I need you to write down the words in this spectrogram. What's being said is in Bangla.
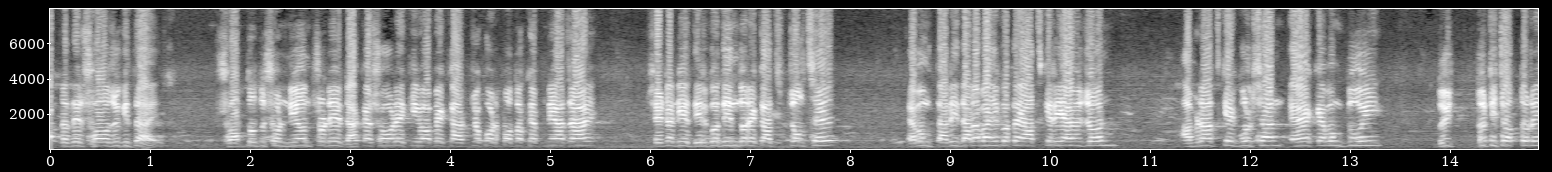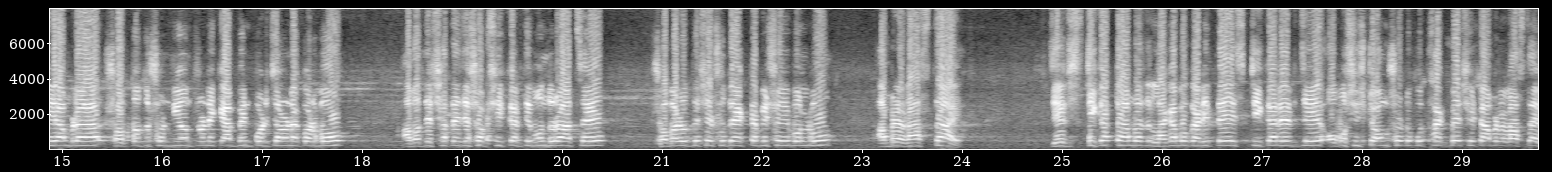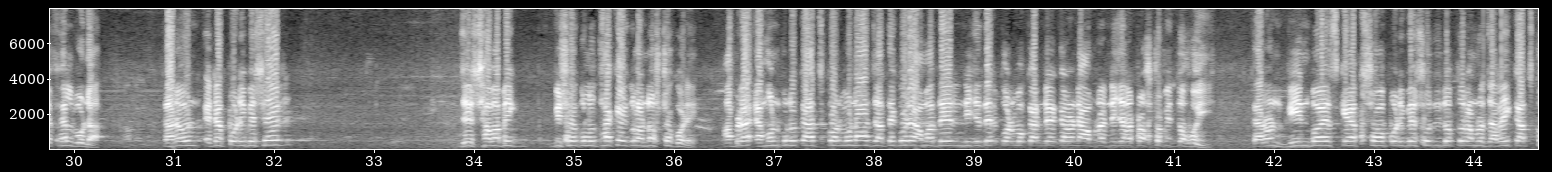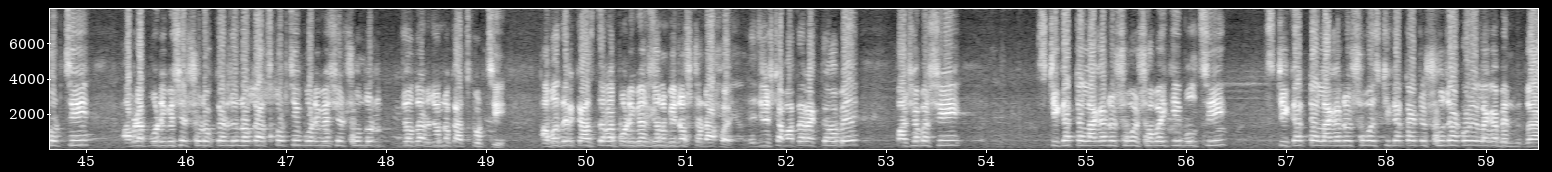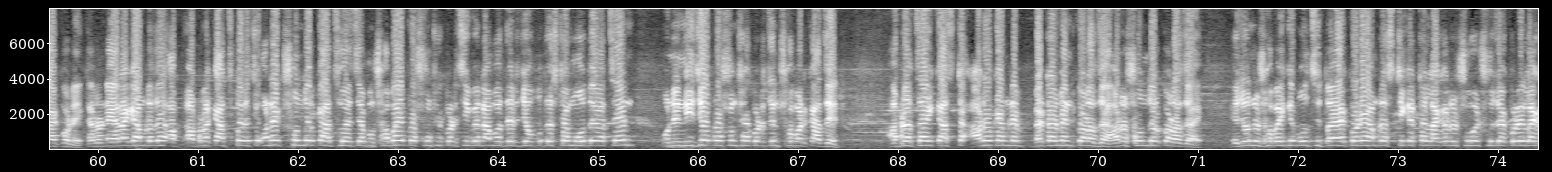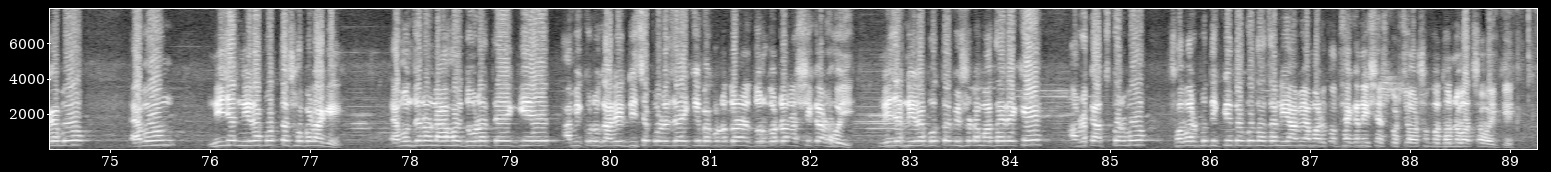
আপনাদের সহযোগিতায় শব্দ দূষণ নিয়ন্ত্রণে ঢাকা শহরে কীভাবে কার্যকর পদক্ষেপ নেওয়া যায়, সেটা নিয়ে দীর্ঘদিন ধরে কাজ চলছে এবং তারই ধারাবাহিকতায় আজকের এই আয়োজন। আমরা আজকে গুলশান এক এবং দুই দুটি চত্বরেই আমরা শব্দ দূষণ নিয়ন্ত্রণে ক্যাম্পেইন পরিচালনা করব। আমাদের সাথে যেসব শিক্ষার্থী বন্ধুরা আছে, সবার উদ্দেশ্যে শুধু একটা বিষয়ই বলব, আমরা রাস্তায় যে স্টিকারটা আমরা লাগাবো গাড়িতে, স্টিকারের যে অবশিষ্ট অংশটুকু থাকবে, সেটা আমরা রাস্তায় ফেলব না। কারণ এটা পরিবেশের যে স্বাভাবিক বিষয়গুলো থাকে, এগুলো নষ্ট করে। আমরা এমন কোনো কাজ করব না, যাতে করে আমাদের নিজেদের কর্মকাণ্ডের কারণে আমরা নিজেরা প্রশ্নবিদ্ধ হই। কারণ গ্রিন বয়েস ক্যাপ সহ পরিবেশ অধিদপ্তর আমরা যারাই কাজ করছি, আমরা পরিবেশের সুরক্ষার জন্য কাজ করছি, পরিবেশের সৌন্দর্যতার জন্য কাজ করছি। আমাদের কাজ দ্বারা পরিবেশ যেন বিনষ্ট না হয়। এই জিনিসটা মাথায় রাখতে হবে। পাশাপাশি স্টিকারটা লাগানোর সময় সবাইকেই বলছি, স্টিকারটা লাগানোর সময় স্টিকারটা একটু সোজা করে লাগাবেন, দয়া করে। কারণ এর আগে আমরা যে- আপ- আমরা কাজ করেছি, অনেক সুন্দর কাজ হয়েছে এবং সবাই প্রশংসা করেছি। ইভেন আমাদের যে উপদেষ্টা মহোদয় আছেন, উনি নিজেও প্রশংসা করেছেন সবার কাজের। আমরা চাই কাজটা আরও কেমনে বেটারমেন্ট করা যায়, আরও সুন্দর করা যায়। এজন্য সবাইকে বলছি, দয়া করে আমরা স্টিকারটা লাগানোর সময় সোজা করে লাগাবো এবং নিজের নিরাপত্তা সবার আগে। এমন যেন না হয় দৌড়াতে গিয়ে আমি কোনো গাড়ির নিচে পড়ে যাই কিংবা কোনো ধরনের দুর্ঘটনার শিকার হই। নিজের নিরাপত্তার বিষয়টা মাথায় রেখে আমরা কাজ করব। সবার প্রতি কৃতজ্ঞতা জানিয়ে আমি আমার কথা এখানে শেষ করছি। অসংখ্য ধন্যবাদ সবাইকে।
